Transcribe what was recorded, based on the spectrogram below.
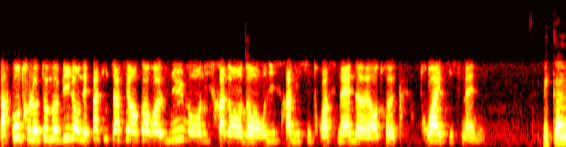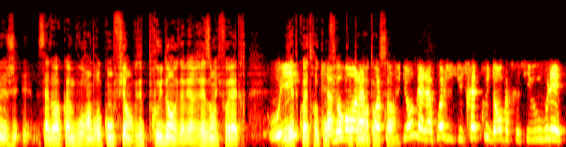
Par contre, l'automobile, on n'est pas tout à fait encore revenu, mais on y sera, dans, on y sera d'ici trois semaines, euh, entre trois et six semaines. Mais quand même, ça doit quand même vous rendre confiant. Vous êtes prudent, vous avez raison, il faut l'être. Oui, il y a de quoi être confiant ça me rend à la fois confiant, mais à la fois je suis très prudent parce que si vous voulez,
